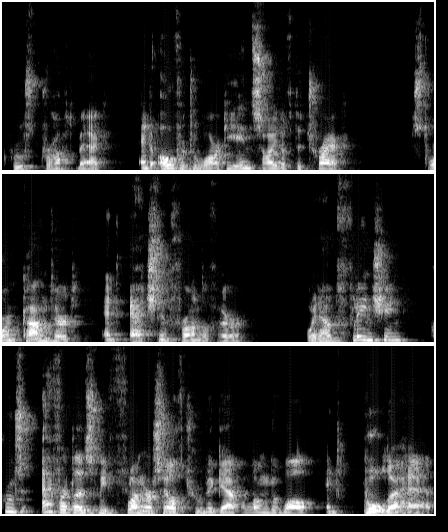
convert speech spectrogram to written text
Cruz dropped back and over toward the inside of the track. Storm countered and edged in front of her. Without flinching, Cruz effortlessly flung herself through the gap along the wall and pulled ahead.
